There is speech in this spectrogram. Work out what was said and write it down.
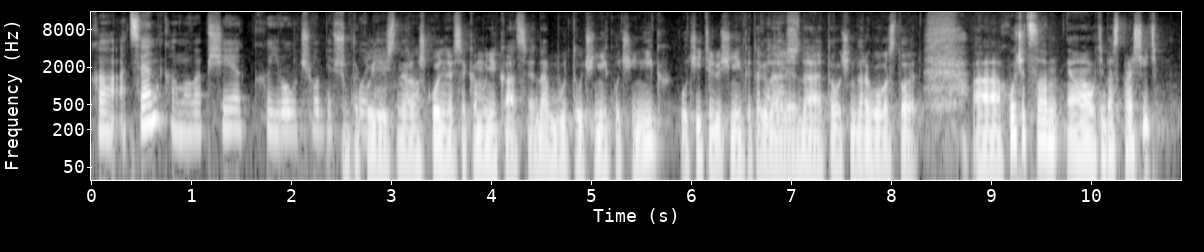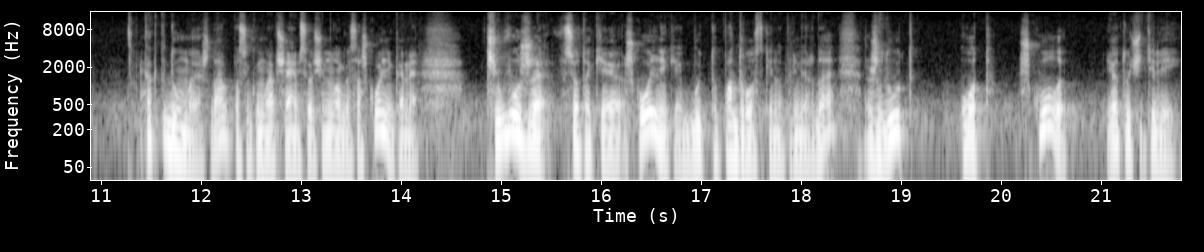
к оценкам и вообще к его учебе в школе. Ну, такое есть, наверное, школьная вся коммуникация, да, будь то ученик-ученик, учитель-ученик и так Конечно. далее. Да, это очень дорого стоит. А, хочется а, у тебя спросить, как ты думаешь, да, поскольку мы общаемся очень много со школьниками, чего же все-таки школьники, будь то подростки, например, да, ждут от школы и от учителей.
